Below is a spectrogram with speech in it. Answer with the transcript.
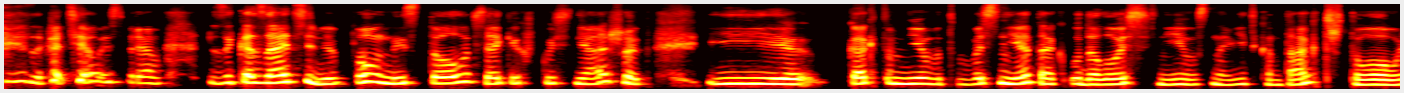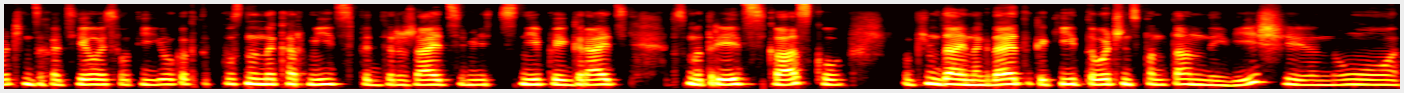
захотелось прям заказать себе полный стол всяких вкусняшек. И как-то мне вот во сне так удалось с ней установить контакт, что очень захотелось вот ее как-то вкусно накормить, поддержать, вместе с ней поиграть, посмотреть сказку. В общем, да, иногда это какие-то очень спонтанные вещи, но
